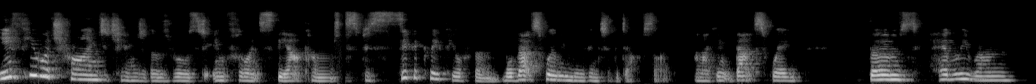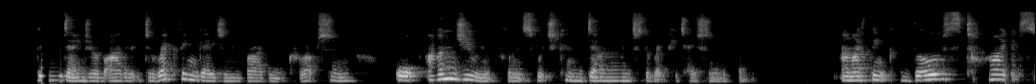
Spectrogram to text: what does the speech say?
If you were trying to change those rules to influence the outcome specifically for your firm, well, that's where we move into the dark side. And I think that's where firms heavily run the danger of either directly engaging in bribery and corruption or undue influence, which can damage the reputation of the firm. And I think those types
